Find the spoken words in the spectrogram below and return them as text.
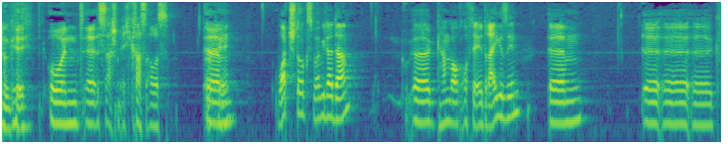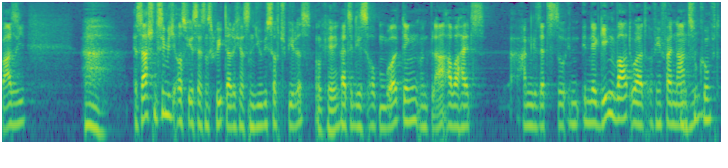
Okay. Und äh, es sah schon echt krass aus. Okay. Ähm, Watch Dogs war wieder da. Äh, haben wir auch auf der E3 gesehen. Ähm, äh, äh, äh, quasi. Es sah schon ziemlich aus wie Assassin's Creed, dadurch, dass es ein Ubisoft-Spiel ist. Okay. Hatte dieses Open-World-Ding und bla, aber halt angesetzt so in, in der Gegenwart oder auf jeden Fall in nahen Zukunft.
